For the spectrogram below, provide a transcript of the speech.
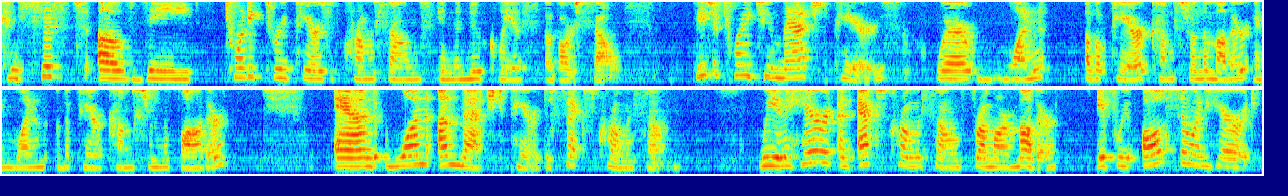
consists of the 23 pairs of chromosomes in the nucleus of our cells. These are 22 matched pairs where one of a pair comes from the mother and one of the pair comes from the father. And one unmatched pair, the sex chromosome. We inherit an X chromosome from our mother. If we also inherit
